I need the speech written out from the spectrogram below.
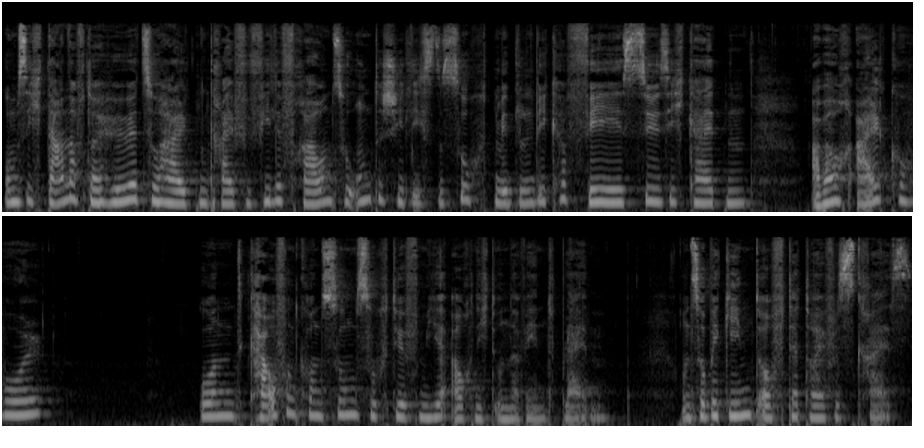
Um sich dann auf der Höhe zu halten, greifen viele Frauen zu unterschiedlichsten Suchtmitteln wie Kaffee, Süßigkeiten, aber auch Alkohol. Und Kauf- und Konsumsucht dürfen hier auch nicht unerwähnt bleiben. Und so beginnt oft der Teufelskreis.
